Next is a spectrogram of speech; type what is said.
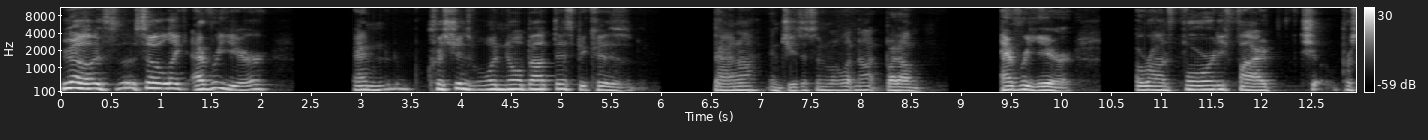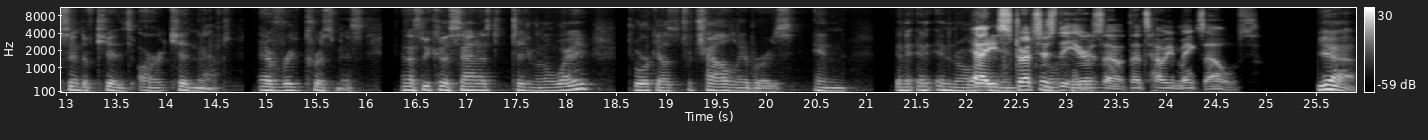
you know, it's so like every year, and Christians wouldn't know about this because Santa and Jesus and whatnot. But um, every year, around forty five percent of kids are kidnapped every Christmas, and that's because Santa's taking them away to work as child laborers in in in, in North. Yeah, he stretches North the ears out. That's how he makes elves. Yeah,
